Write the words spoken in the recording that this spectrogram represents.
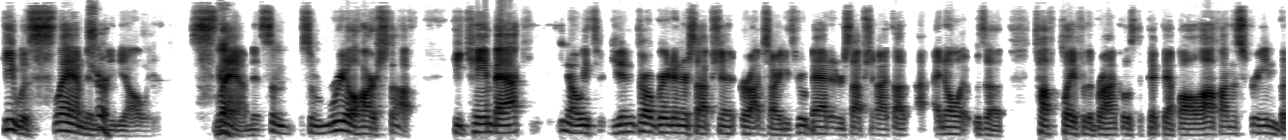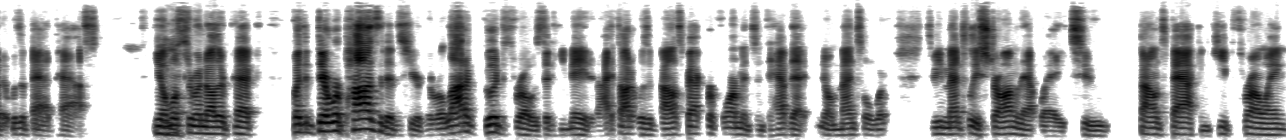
He was slammed in Sure. the media all week. Slammed. It's some some real harsh stuff. He came back. You know, he, th- he didn't throw a great interception, or I'm sorry, he threw a bad interception. I thought I- know it was a tough play for the Broncos to pick that ball off on the screen, but it was a bad pass. He Mhm. almost threw another pick, but there were positives here. There were a lot of good throws that he made, and I thought it was a bounce back performance. And to have that, you know, mental work, to be mentally strong that way, to bounce back and keep throwing.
